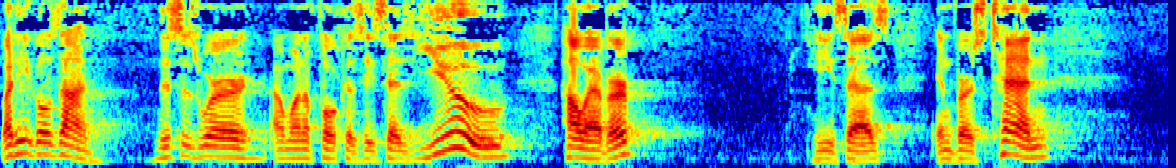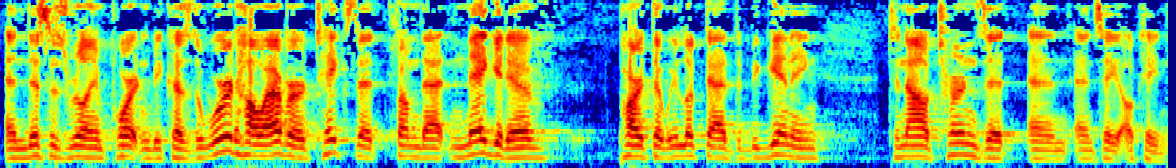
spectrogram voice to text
But he goes on. This is where I want to focus. He says, you, however, he says in verse 10, and this is really important because the word however takes it from that negative part that we looked at at the beginning to now turns it and, and say, okay,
